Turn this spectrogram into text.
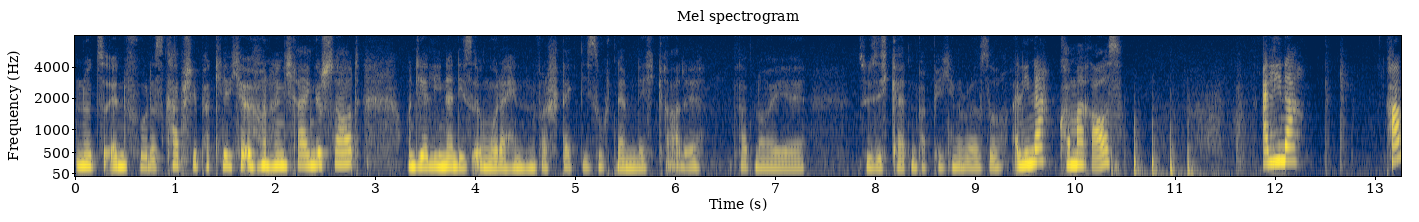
nur zur Info, das Kapschi-Paket, ich habe immer noch nicht reingeschaut. Und die Alina, die ist irgendwo da hinten versteckt. Die sucht nämlich gerade, ich glaube, neue Süßigkeitenpapierchen oder so. Alina, komm mal raus. Alina, komm.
